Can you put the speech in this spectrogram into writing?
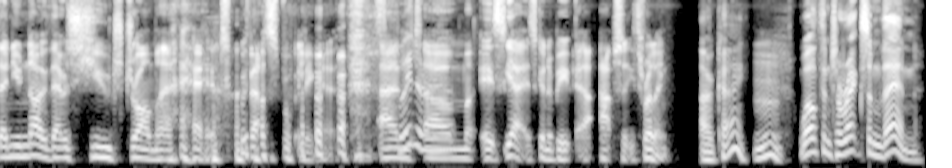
then you know there is huge drama ahead without spoiling it. and um, it's yeah, it's going to be uh, absolutely thrilling. Okay. Mm. Welcome to Wrexham then,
